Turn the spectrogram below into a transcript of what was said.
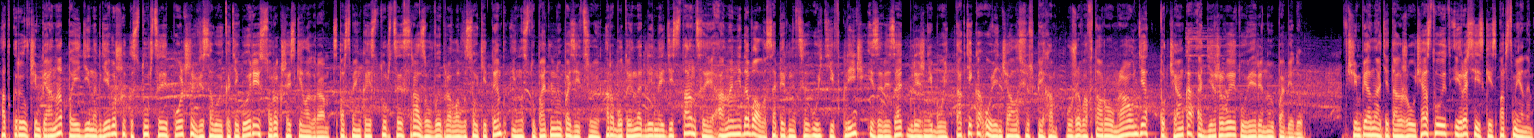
Открыл чемпионат поединок девушек из Турции и Польши в весовой категории 46 килограмм. Спортсменка из Турции сразу выбрала высокий темп и наступательную позицию. Работая на длинной дистанции, она не давала сопернице уйти в клинч и завязать ближний бой. Так Тактика увенчалась успехом. Уже во втором раунде турчанка одерживает уверенную победу. В чемпионате также участвуют и российские спортсмены.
